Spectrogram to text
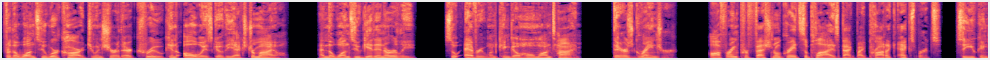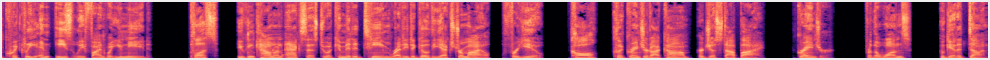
for the ones who work hard to ensure their crew can always go the extra mile, and the ones who get in early so everyone can go home on time. There's Grainger, offering professional grade supplies backed by product experts, so you can quickly and easily find what you need. Plus, you can count on access to a committed team ready to go the extra mile for you. Call, clickgrainger.com, or just stop by. Grainger for the ones who get it done.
